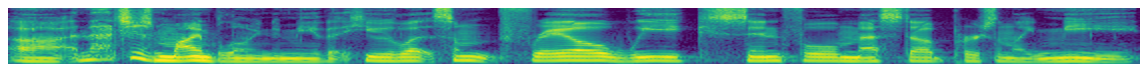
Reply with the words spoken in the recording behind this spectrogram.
Uh, and that's just mind blowing to me that he would let some frail, weak, sinful, messed up person like me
